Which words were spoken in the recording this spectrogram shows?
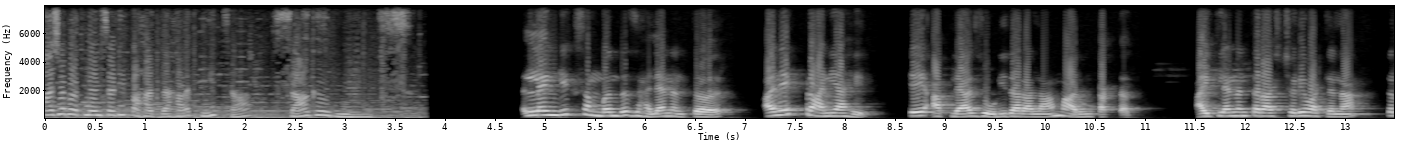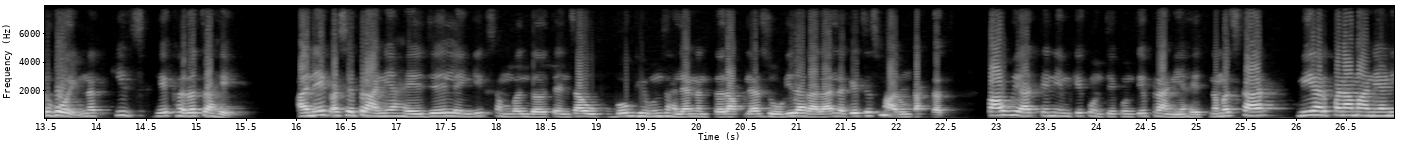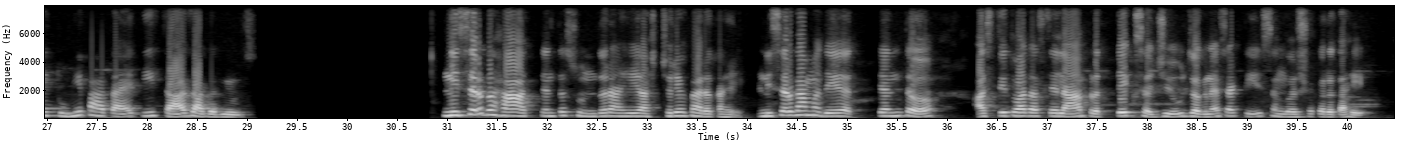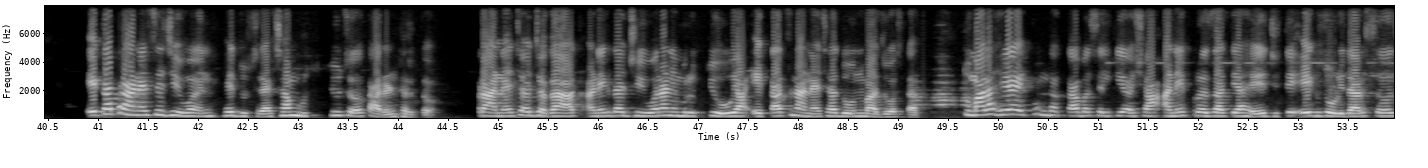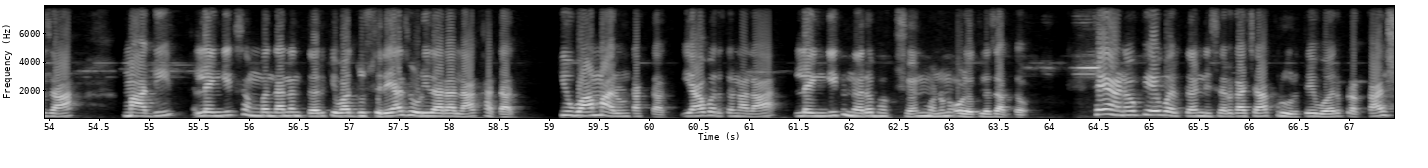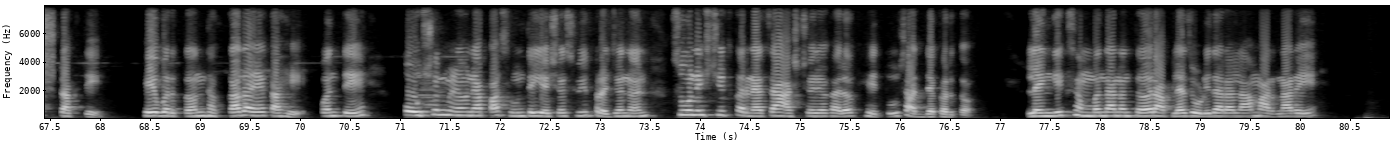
ताज्या बातम्यांसाठी पाहत राहा तिचा सागर न्यूज लैंगिक संबंध झाल्यानंतर अनेक प्राणी आहेत ते आपल्या जोडीदाराला मारून टाकतात. ऐकल्यानंतर आश्चर्य वाटलं ना? तर होय नक्कीच हे खरंच आहे. अनेक असे प्राणी आहेत जे लैंगिक संबंध त्यांचा उपभोग घेऊन झाल्यानंतर आपल्या जोडीदाराला लगेचच मारून टाकतात. पाहूयात ते नेमके कोणते कोणते प्राणी आहेत. नमस्कार मी अर्पणा माने आणि तुम्ही पाहताय ती चा जागर न्यूज निसर्ग हा अत्यंत सुंदर आहे आश्चर्यकारक आहे. निसर्गामध्ये अत्यंत अस्तित्वात असलेला प्रत्येक सजीव जगण्यासाठी संघर्ष करत आहे. एका प्राण्याचे जीवन हे दुसऱ्याच्या मृत्यूचं कारण ठरतं. प्राण्याच्या जगात अनेकदा जीवन आणि मृत्यू या एकाच नाण्याच्या दोन बाजू असतात. तुम्हाला हे ऐकून धक्का बसेल की अशा अनेक प्रजाती आहेत जिथे एक जोडीदार सहजा मादी लैंगिक संबंधानंतर किंवा दुसऱ्या जोडीदाराला खातात. किंवा मारून टाकतात. या वर्तनाला लैंगिक नरभक्षण म्हणून ओळखलं जातं. हे अनोखे वर्तन निसर्गाच्या क्रूरतेवर प्रकाश टाकते. हे वर्तन धक्कादायक आहे पण ते पोषण मिळवण्यापासून ते यशस्वी प्रजनन सुनिश्चित करण्याचा आश्चर्यकारक हेतू साध्य करतं. लैंगिक संबंधानंतर आपल्या जोडीदाराला मारणारे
